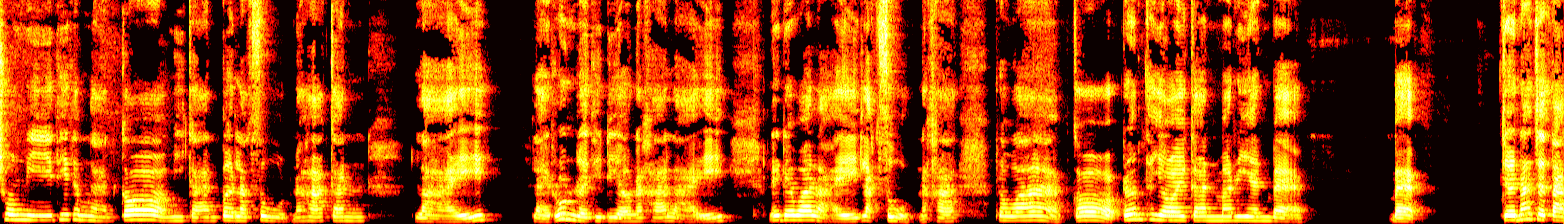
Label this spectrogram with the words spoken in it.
ช่วงนี้ที่ทำงานก็มีการเปิดหลักสูตรนะคะ กันหลายหลายรุ่นเลยทีเดียวนะคะ หลายเรียกได้ว่าหลายหลักสูตรนะคะ เพราะว่าก็เริ่มทยอยกันมาเรียนแบบแบบเจอหน้าเจอตา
